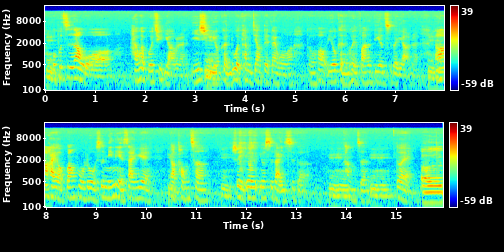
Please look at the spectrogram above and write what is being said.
嗯、我不知道我还会不会去咬人，也许有可能，如果他们这样对待我的话，有可能会发生第二次的咬人，嗯、然后还有光复路是明年三月要通车，嗯，所以又又是来一次的抗争，嗯，嗯。对，呃。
